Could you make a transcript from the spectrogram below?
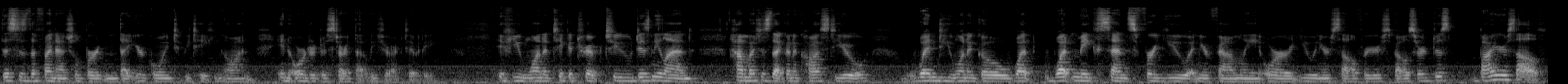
This is the financial burden that you're going to be taking on in order to start that leisure activity. If you want to take a trip to Disneyland, how much is that going to cost you? When do you want to go? What what makes sense for you and your family or you and yourself or your spouse or just by yourself?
